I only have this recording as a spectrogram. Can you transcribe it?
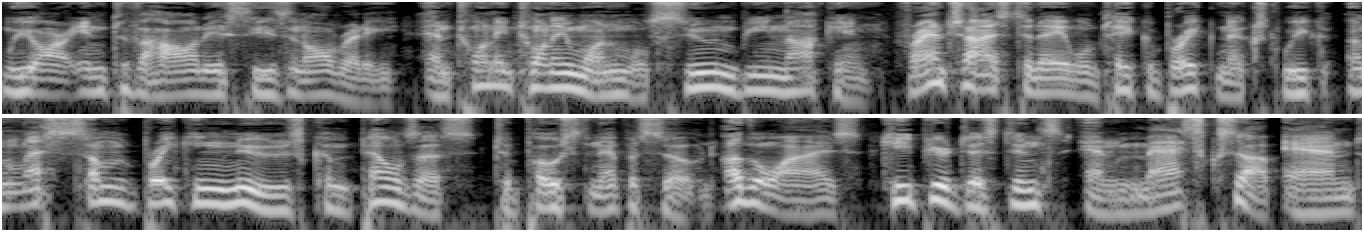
we are into the holiday season already, and 2021 will soon be knocking. Franchise Today will take a break next week unless some breaking news compels us to post an episode. Otherwise, keep your distance and masks up, and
